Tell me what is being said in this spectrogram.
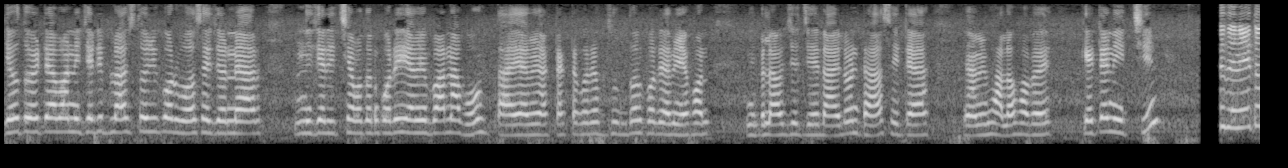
যেহেতু এটা আমার নিজেরই ব্লাউজ তৈরি করব সেই জন্য আর নিজের ইচ্ছা মতন করেই আমি বানাবো। তাই আমি একটা একটা করে সুন্দর করে আমি এখন ব্লাউজের যে লাইলনটা সেটা আমি ভালোভাবে কেটে নিচ্ছি। প্রতিদিনই তো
